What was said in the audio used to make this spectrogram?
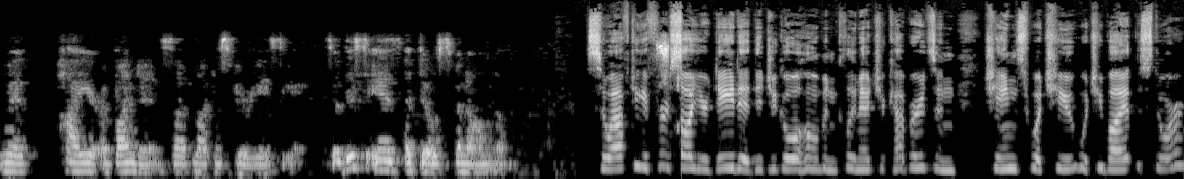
with higher abundance of Lachnospiraceae. So this is a dose phenomenon. So after you first saw your data, did you go home and clean out your cupboards and change what you what you buy at the store?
